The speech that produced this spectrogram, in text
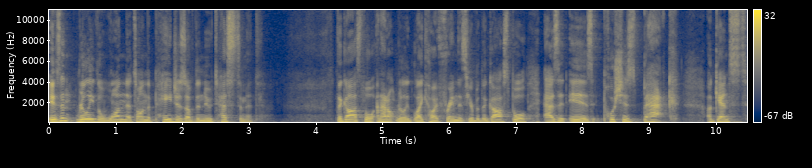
isn't really the one that's on the pages of the New Testament. The gospel, and I don't really like how I frame this here, but the gospel as it is it pushes back against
